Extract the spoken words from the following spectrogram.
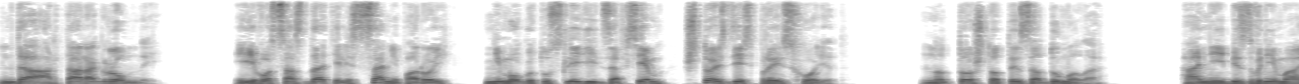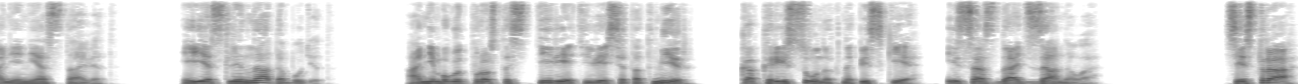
Да, артар огромный, и его создатели сами порой не могут уследить за всем, что здесь происходит. Но то, что ты задумала, они без внимания не оставят. И если надо будет, они могут просто стереть весь этот мир, как рисунок на песке, и создать заново. «Сестра!»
